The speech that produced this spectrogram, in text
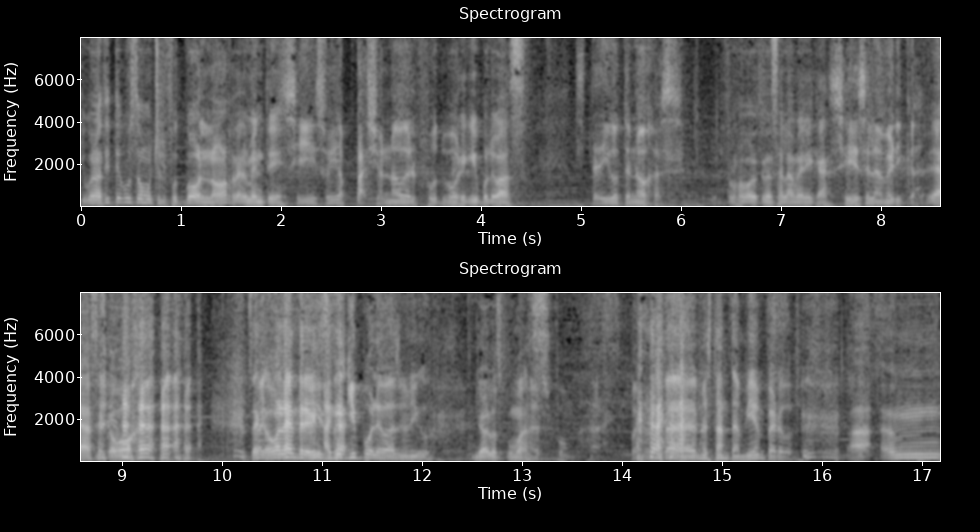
Y bueno, a ti te gusta mucho el fútbol, ¿no? Realmente. Sí, soy apasionado del ¿A qué fútbol. equipo le vas? Si te digo, te enojas. Por favor, que no sea la América. Sí, es el América. Ya, se acabó. se acabó ¿A la entrevista. ¿A qué equipo le vas, mi amigo? Yo a los A Pumas. los Pumas. Bueno, no están tan bien, pero Ah, mm,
